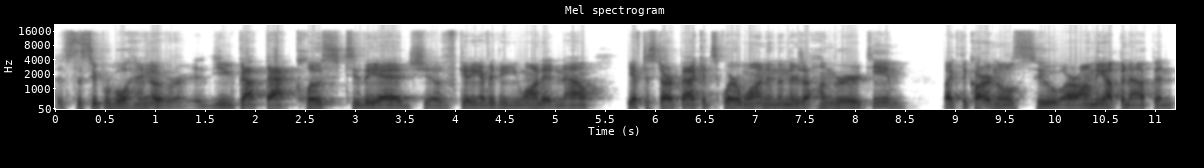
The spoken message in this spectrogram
it's the Super Bowl hangover. You got that close to the edge of getting everything you wanted. and Now you have to start back at square one, and then there's a hungrier team like the Cardinals who are on the up and up, and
